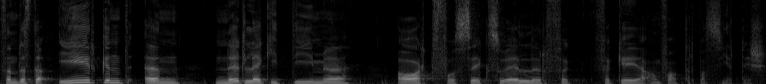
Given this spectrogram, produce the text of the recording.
Sondern dass da irgendein nicht legitimer Art von sexueller Vergehen am Vater passiert ist.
